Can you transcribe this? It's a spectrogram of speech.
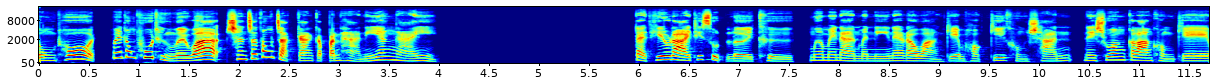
ลงโทษ ไม่ต้องพูดถึงเลยว่า ฉันจะต้องจัดการกับปัญหานี้ยังไง แต่ที่ร้ายที่สุดเลยคือ เมื่อไม่นานมานี้ในระหว่างเกมฮอกกี้ของฉัน ในช่วงกลางของเกม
